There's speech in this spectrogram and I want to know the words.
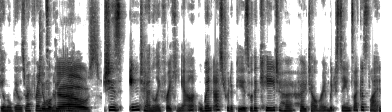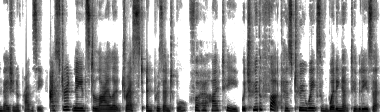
Gilmore Girls reference. Gilmore number one. Girls. She's internally freaking out when Astrid appears with a key to her hotel room, which seems like a slight invasion of privacy. Astrid needs Delilah dressed and presentable for her high tea, which who the fuck has two weeks of wedding activities that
